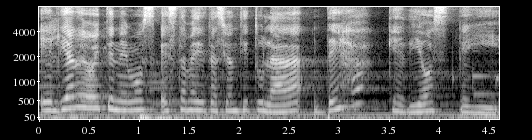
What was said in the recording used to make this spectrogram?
El día de hoy tenemos esta meditación titulada Deja que Dios te guíe.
